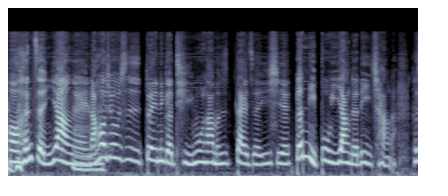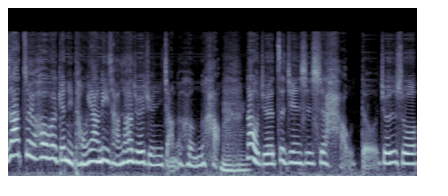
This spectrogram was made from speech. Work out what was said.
哦很怎样哎，然后就是对那个题目他们是带着一些跟你不一样的立场来，可是他最后会跟你同样立场，他就会觉得你讲的很好。那我觉得这件事是好的，就是说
